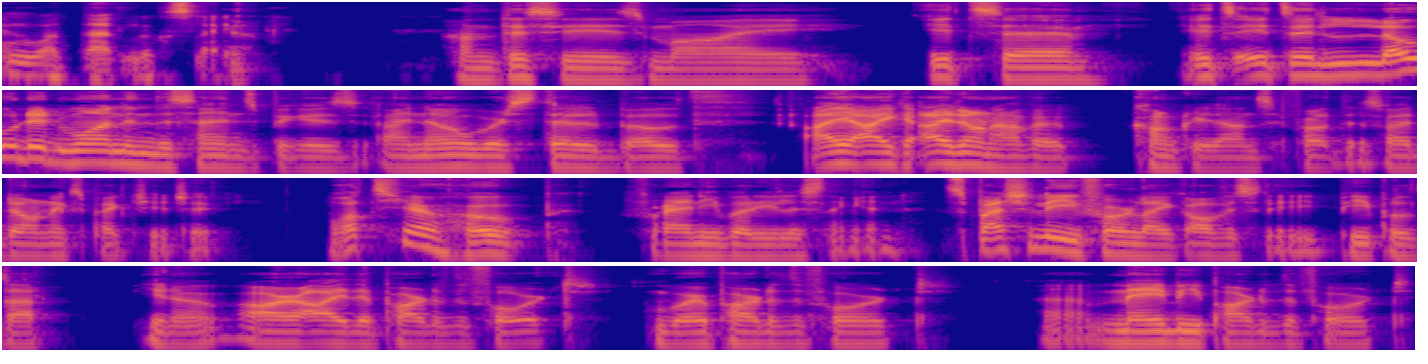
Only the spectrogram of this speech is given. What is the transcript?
and what that looks like. Yeah. And this is my it's a it's it's a loaded one in the sense because I know we're still both I I, I don't have a concrete answer for this, so I don't expect you to. What's your hope for anybody listening in? Especially for like obviously people that, you know, are either part of the fort, were part of the fort, uh, maybe part of the fort.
